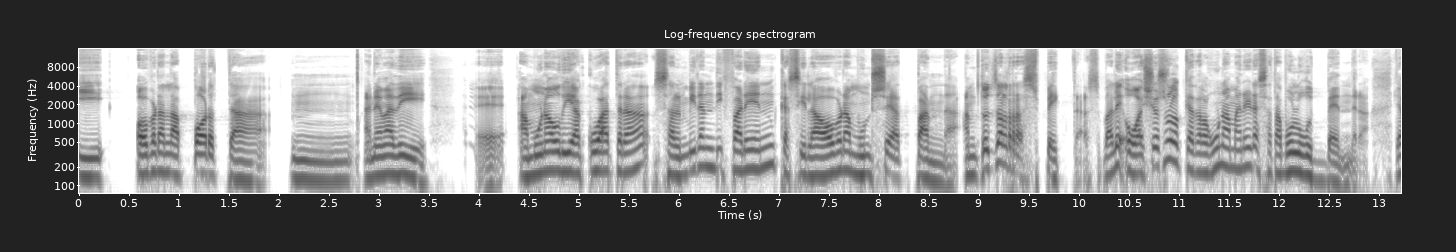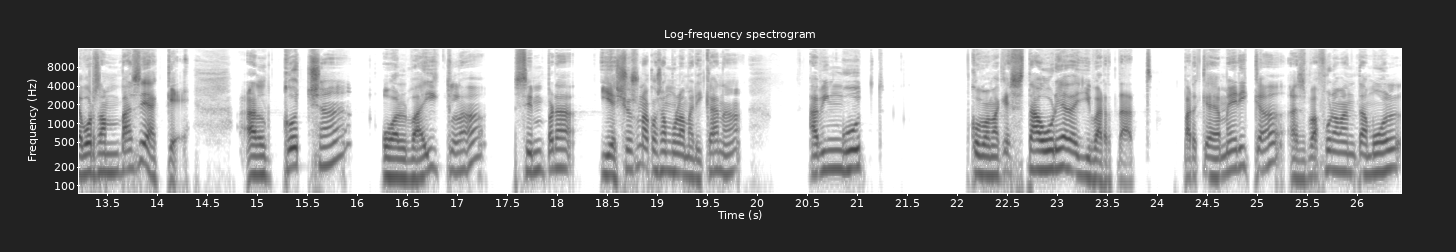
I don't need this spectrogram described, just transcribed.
i obre la porta, mmm, anem a dir, eh, amb un Audi A4 se'l miren diferent que si la amb un Seat Panda, amb tots els respectes, vale? o això és el que d'alguna manera se t'ha volgut vendre. Llavors, en base a què? El cotxe o el vehicle sempre, i això és una cosa molt americana, ha vingut com amb aquesta àurea de llibertat perquè Amèrica es va fonamentar molt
